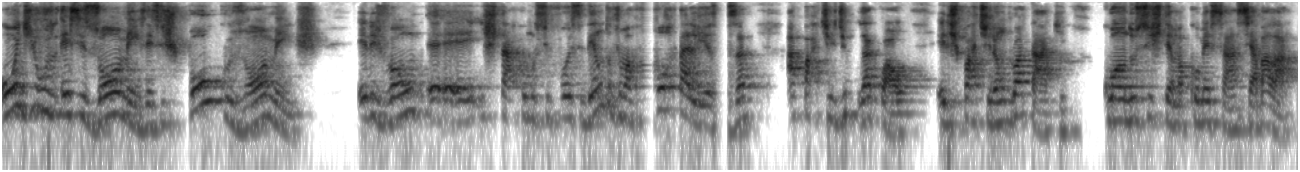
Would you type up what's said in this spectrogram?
onde os, esses homens, esses poucos homens, eles vão é, é, estar como se fosse dentro de uma fortaleza a partir de, da qual eles partirão para o ataque quando o sistema começar a se abalar.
